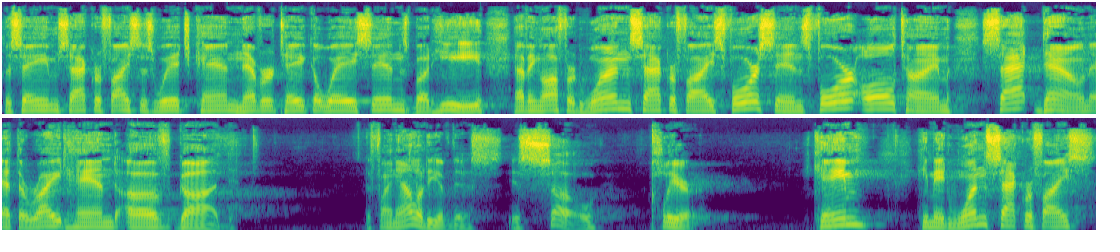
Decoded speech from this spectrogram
the same sacrifices which can never take away sins, but he, having offered one sacrifice for sins for all time, sat down at the right hand of God. The finality of this is so clear. He came, he made one sacrifice,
